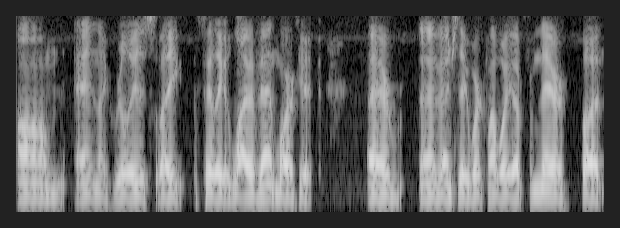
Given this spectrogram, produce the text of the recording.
um, and like really just like say like live event market. I and eventually work my way up from there. But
